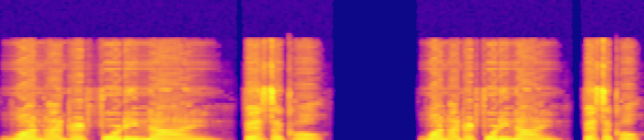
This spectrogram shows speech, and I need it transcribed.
149 physical 149. Physical.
